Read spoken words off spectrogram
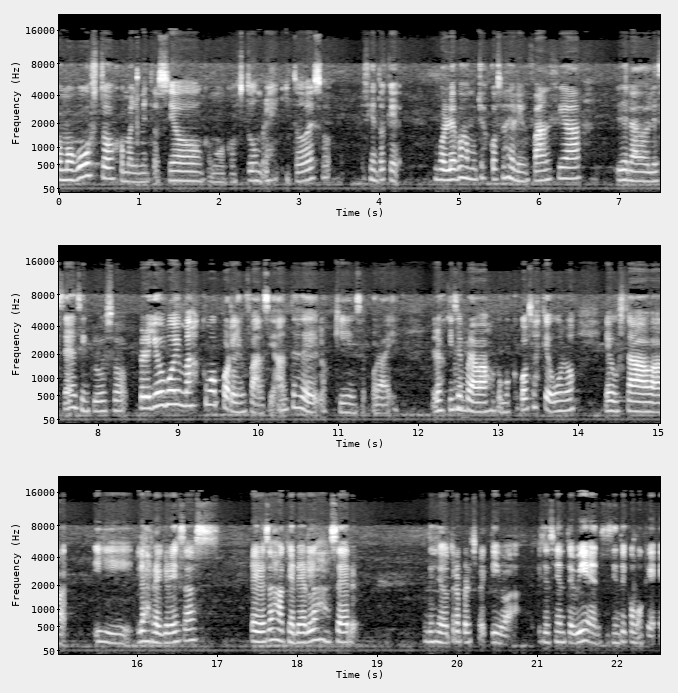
como gustos, como alimentación, como costumbres y todo eso. Siento que volvemos a muchas cosas de la infancia, de la adolescencia incluso, pero yo voy más como por la infancia, antes de los 15 por ahí, de los 15 para abajo, como cosas que uno le gustaba y las regresas, regresas a quererlas hacer desde otra perspectiva y se siente bien, se siente como que,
